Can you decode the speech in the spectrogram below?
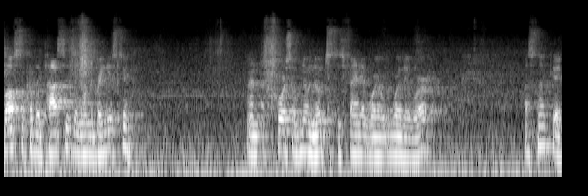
lost a couple of passages I want to bring you to. And of course, I've no notes to find out where, where they were. That's not good.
